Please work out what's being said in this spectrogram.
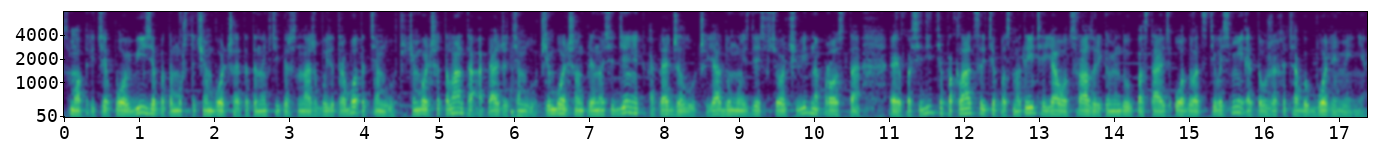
смотрите по визе, потому что чем больше этот NFT персонаж будет работать, тем лучше. Чем больше таланта, опять же, тем лучше. Чем больше он приносит денег, опять же, лучше. Я думаю, здесь все очевидно, просто э, посидите, поклацайте, посмотрите. Я вот сразу рекомендую поставить от 28, это уже хотя бы более-менее.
